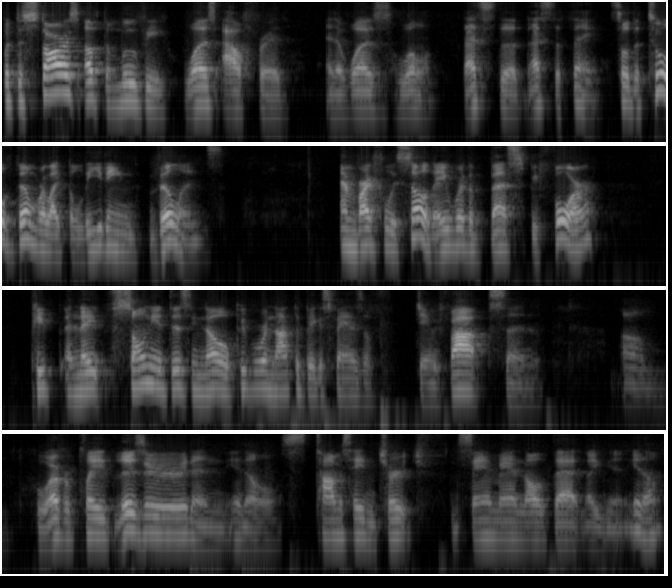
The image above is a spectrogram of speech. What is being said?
But the stars of the movie was Alfred and it was Willem. That's the that's the thing. So the two of them were like the leading villains. And rightfully so. They were the best before. People and they Sony and Disney know people were not the biggest fans of Jamie Foxx and um, whoever played Lizard and you know Thomas Haden Church, Sandman, and all of that. Like you know,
